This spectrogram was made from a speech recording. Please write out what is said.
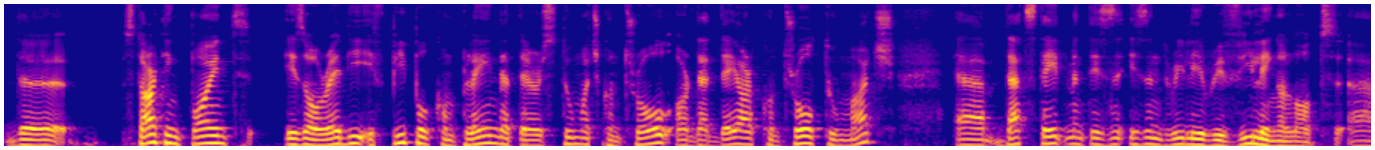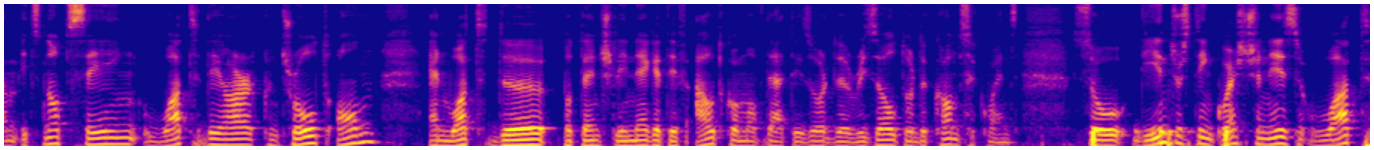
the starting point is already if people complain that there is too much control or that they are controlled too much, uh, that statement isn't, isn't really revealing a lot. Um, it's not saying what they are controlled on and what the potentially negative outcome of that is, or the result or the consequence. So, the interesting question is what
